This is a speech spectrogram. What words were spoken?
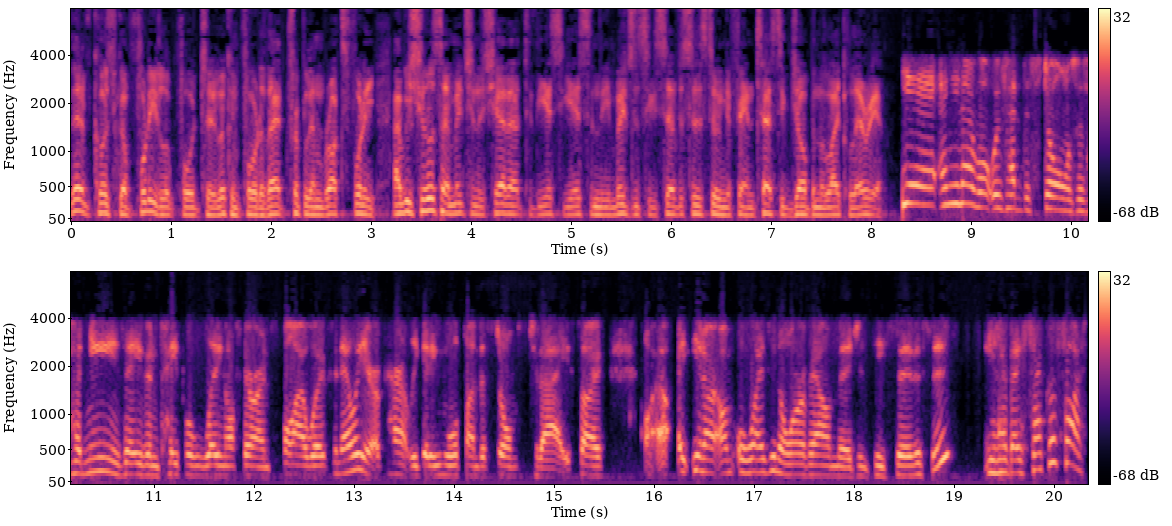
Then, of course, we've got footy to look forward to. Looking forward to that. Triple M Rocks footy. Uh, we should also mention a shout out to the SES and the emergency services doing a fantastic job in the local area. Yeah, and you know what? We've had the storms. We've had New Year's Eve and people letting off their own fireworks, and now we are apparently getting more thunderstorms today. So, you know, I'm always in awe of our emergency services you know, they sacrifice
